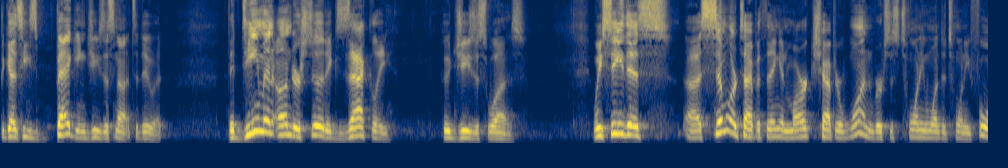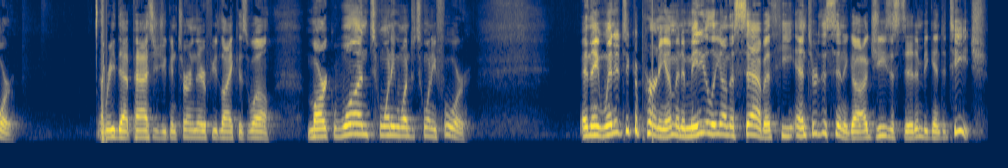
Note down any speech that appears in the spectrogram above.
because he's begging Jesus not to do it. The demon understood exactly who Jesus was. We see this uh, similar type of thing in Mark chapter 1, verses 21 to 24. I read that passage. You can turn there if you'd like as well. Mark 1, 21 to 24. And they went into Capernaum, and immediately on the Sabbath he entered the synagogue, Jesus did, and began to teach.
